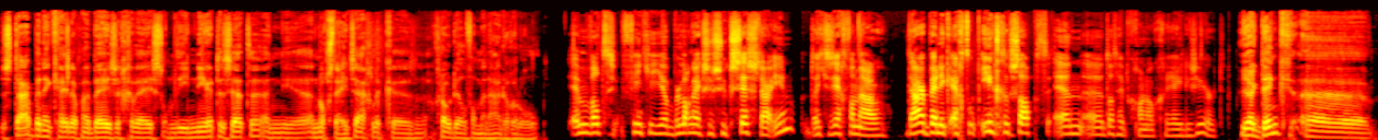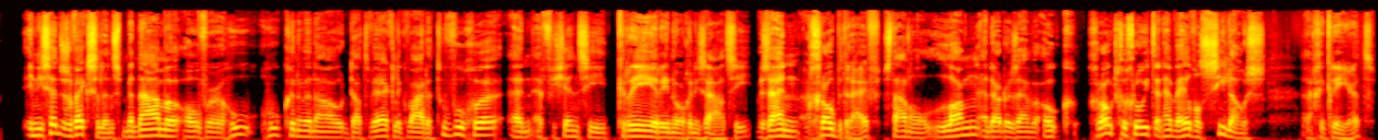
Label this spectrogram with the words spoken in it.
Dus daar ben ik heel erg mee bezig geweest om die neer te zetten. En, uh, nog steeds eigenlijk uh, een groot deel van mijn huidige rol. En wat vind je je belangrijkste succes daarin? Dat je zegt van nou, daar ben ik echt op ingestapt en uh, dat heb ik gewoon ook gerealiseerd. Ja, ik denk in die Centers of Excellence met name over hoe, hoe kunnen we nou daadwerkelijk waarde toevoegen en efficiëntie creëren in de organisatie. We zijn een groot bedrijf, staan al lang en daardoor zijn we ook groot gegroeid en hebben heel veel silo's gecreëerd.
